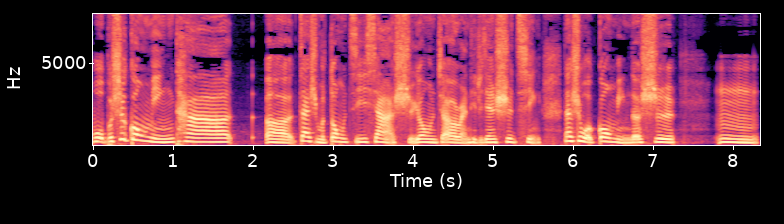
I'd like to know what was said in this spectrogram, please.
我不是共鸣他呃在什么动机下使用交友软体这件事情，但是我共鸣的是嗯。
